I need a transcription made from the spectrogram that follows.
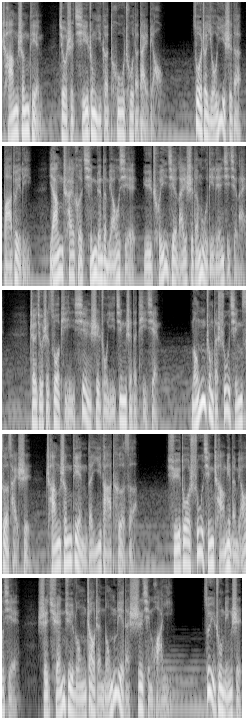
长生殿》就是其中一个突出的代表。作者有意识地把对里。杨钗和情缘的描写与垂戒来世的目的联系起来，这就是作品现实主义精神的体现。浓重的抒情色彩是《长生殿》的一大特色，许多抒情场面的描写使全剧笼罩着浓烈的诗情画意。最著名是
